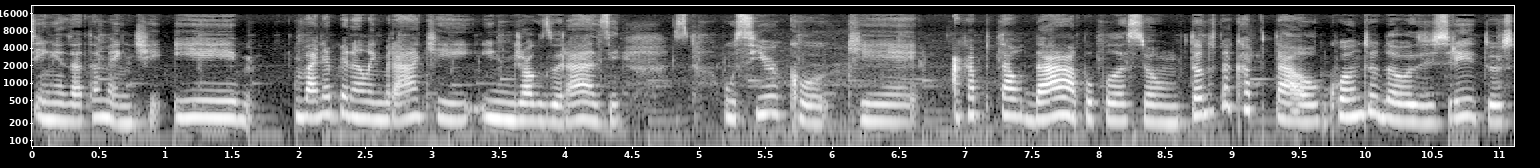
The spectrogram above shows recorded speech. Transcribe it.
Sim, exatamente. E vale a pena lembrar que em Jogos Vorazes, o circo, que a capital da população, tanto da capital quanto dos distritos,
